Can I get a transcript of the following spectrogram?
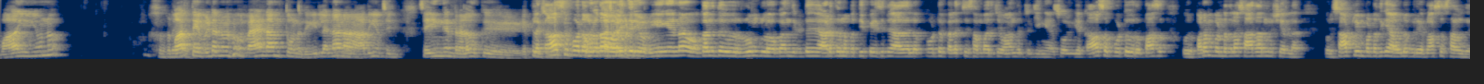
வாயையும் வார்த்தையை விடணும் வேண்டாம்னு தோணுது. இல்லைன்னா நான் அதையும் செய்- செய்யுங்கன்ற அளவுக்கு இல்ல எப்படி காசு சொல்றது? போட்டவங்க அவ்வளவு தான் வழி தெரியும். நீங்க என்ன உட்காந்துட்டு ஒரு ரூம்குள்ள உட்காந்துக்கிட்டு அடுத்தவனை பத்தி பேசிட்டு அதுல போட்டு பிழைச்சு சம்பாரிச்சு வாழ்ந்துட்டு இருக்கீங்க. ஸோ இங்க காசை போட்டு ஒரு ப்ராசஸ் ஒரு படம் பண்றதுலாம் சாதாரண விஷயம் இல்ல. ஒரு சாஃப்ட் ஃபிலிம் பண்ணுறதுக்கே அவ்வளோ பெரிய ப்ராசஸ் ஆகுது.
